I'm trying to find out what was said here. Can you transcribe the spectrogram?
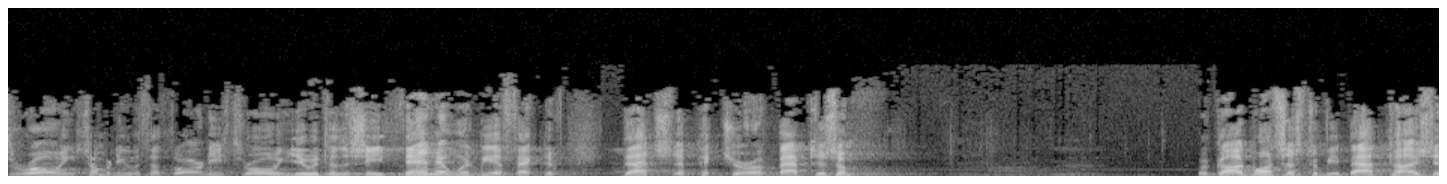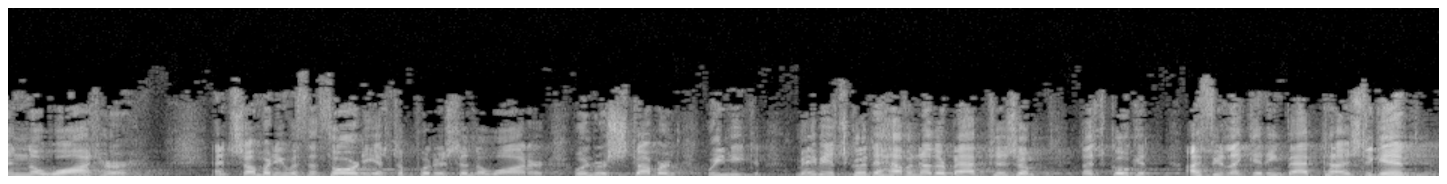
throwing, somebody with authority throwing you into the sea. Then it would be effective. That's the picture of baptism. Where God wants us to be baptized in the water and somebody with authority has to put us in the water. When we're stubborn, we need to, maybe it's good to have another baptism. Let's go get, I feel like getting baptized again.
